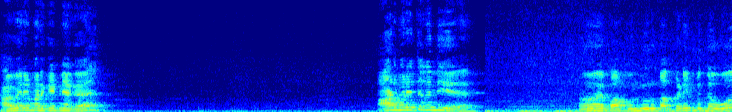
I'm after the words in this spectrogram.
ಹಾವೇರಿ ಮಾರ್ಕೆಟ್ನ್ಯಾಗ? ಆಡ್ ಮರಿ ತಗಂದಿ ಹಾ, ಯಪ್ಪ, ಮುನ್ನೂರು ರೂಪಾಯಿ ಕಡಿಮೆ ಬಿದ್ದವು.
